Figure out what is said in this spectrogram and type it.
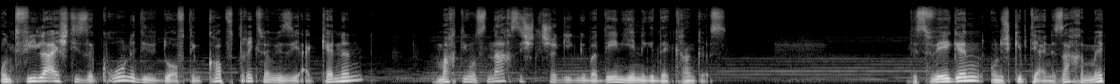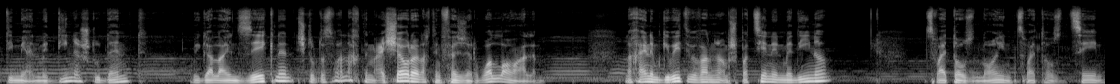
Und vielleicht diese Krone, die du auf den Kopf trägst, wenn wir sie erkennen, macht die uns nachsichtlicher gegenüber denjenigen, der krank ist. Deswegen, und ich gebe dir eine Sache mit, die mir ein Medina-Student, ihn segnen, ich glaube, das war nach dem Aisha oder nach dem Fajr, Wallahu alam. Nach einem Gebet, wir waren am Spazieren in Medina, 2009, 2010.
